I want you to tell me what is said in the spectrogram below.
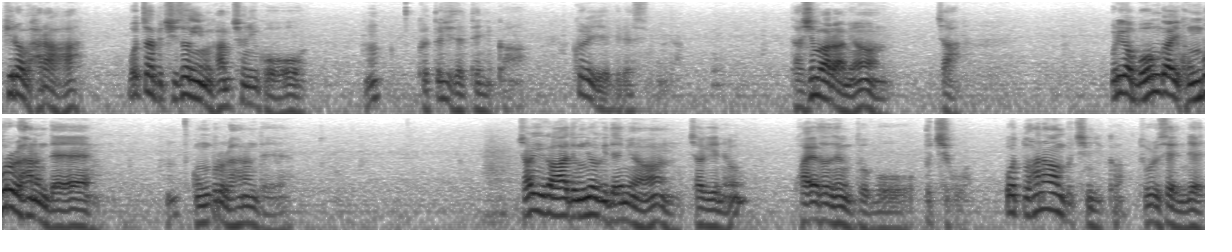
빌어봐라. 어차피 지성이면 감천이고 응? 그 뜻이 될 테니까 그래 얘기를 했습니다. 다시 말하면 자 우리가 뭔가 공부를 하는데 응? 공부를 하는데 자기가 능력이 되면 자기는 과외 선생도 뭐 붙이고 그것도 하나만 붙입니까? 둘, 셋, 넷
